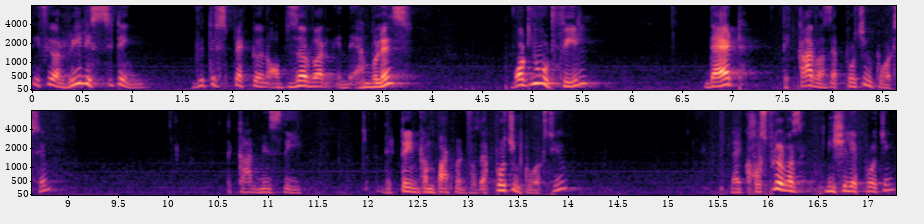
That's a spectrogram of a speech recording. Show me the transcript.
If you are really sitting with respect to an observer in the ambulance, what you would feel that the car was approaching towards him. The car means the, the train compartment was approaching towards you, like hospital was initially approaching,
